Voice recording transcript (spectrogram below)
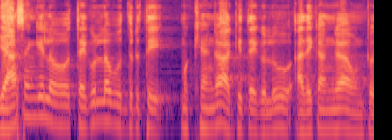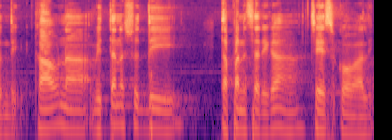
యాసంగిలో తెగుళ్ళ ఉధృతి ముఖ్యంగా అగ్గి తెగులు అధికంగా ఉంటుంది. కావున విత్తన శుద్ధి తప్పనిసరిగా చేసుకోవాలి.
